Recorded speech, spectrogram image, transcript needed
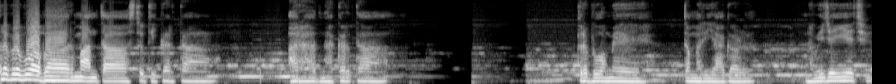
અને પ્રભુ, આભાર માનતા, સ્તુતિ કરતા, આરાધના કરતા પ્રભુ અમે તમારી આગળ નમી જઈએ છીએ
